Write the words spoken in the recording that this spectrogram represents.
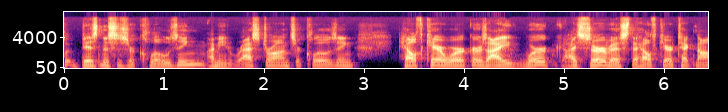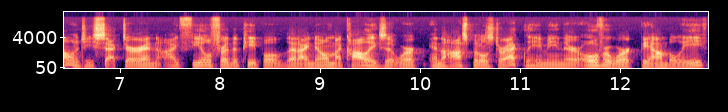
uh, businesses are closing. I mean, restaurants are closing healthcare workers. I work, I service the healthcare technology sector, and I feel for the people that I know, my colleagues that work in the hospitals directly. I mean, they're overworked beyond belief.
